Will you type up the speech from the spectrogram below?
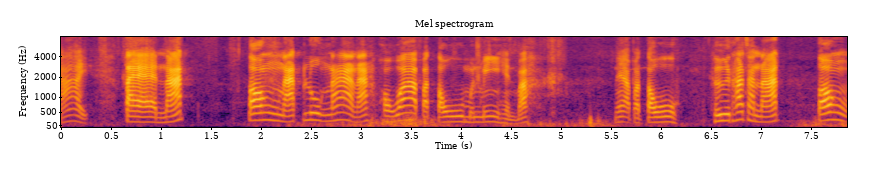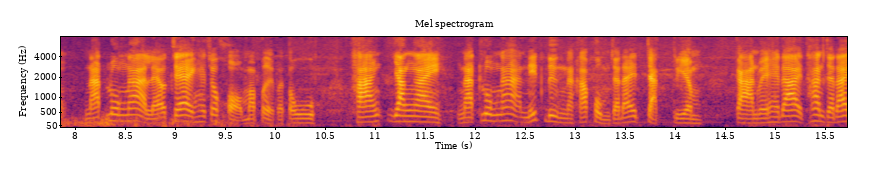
ได้ แต่นัด ต้องนัดล่วงหน้านะ เพราะว่าประตูมันมีเห็นปะเนี่ยประตูคือถ้าจะนัดต้องนัดล่วงหน้าแล้วแจ้งให้เจ้าของมาเปิดประตู ทางยังไงนัดล่วงหน้านิดนึงนะครับ ผมจะได้จัดเตรียมการไว้ให้ได้ ท่านจะได้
